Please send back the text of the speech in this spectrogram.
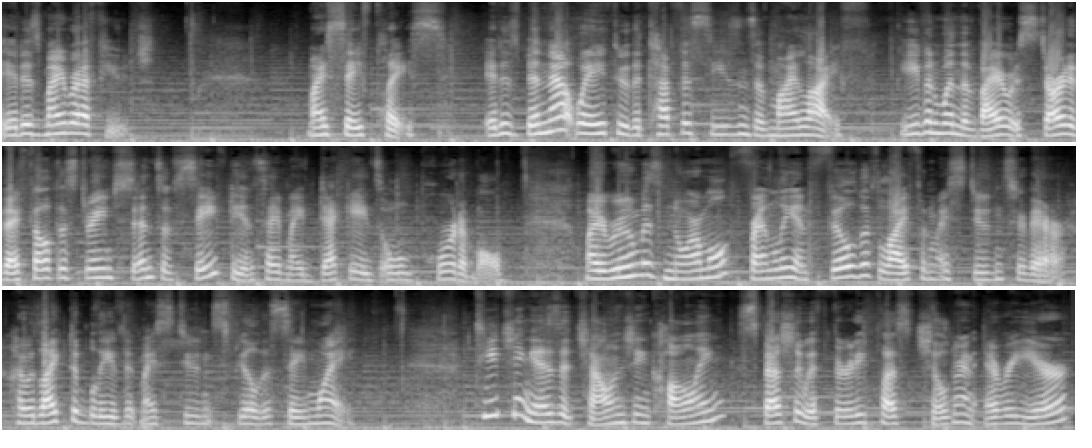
It is my refuge, my safe place. It has been that way through the toughest seasons of my life. Even when the virus started, I felt a strange sense of safety inside my decades old portable. My room is normal, friendly, and filled with life when my students are there. I would like to believe that my students feel the same way. Teaching is a challenging calling, especially with 30 plus children every year.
